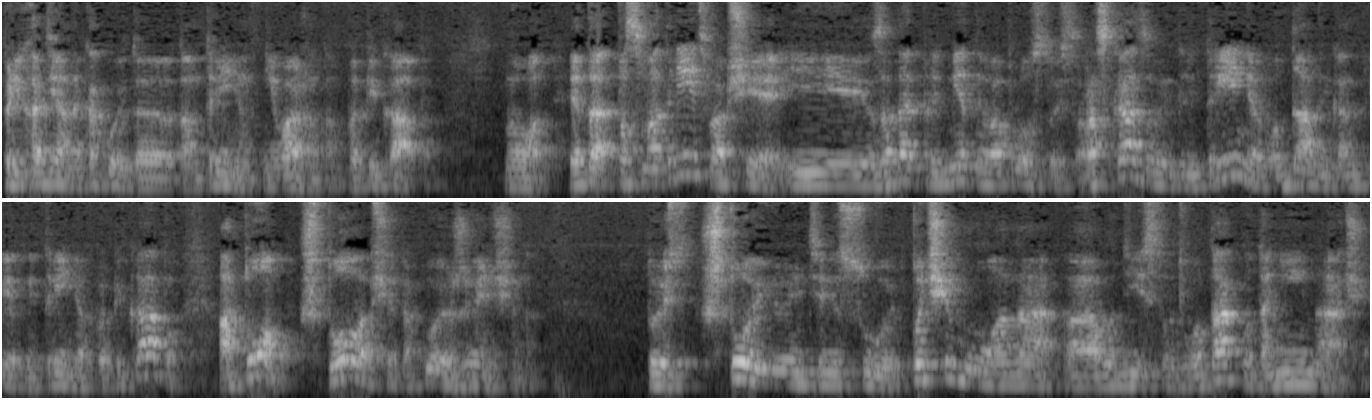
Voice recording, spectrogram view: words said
приходя на какой-то там тренинг, неважно, там, по пикапу, ну вот. Это посмотреть вообще и задать предметный вопрос, то есть рассказывает ли тренер, вот данный конкретный тренер по пикапу, о том, что вообще такое женщина. То есть, что ее интересует, почему она а, вот действует вот так, вот, а не иначе.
